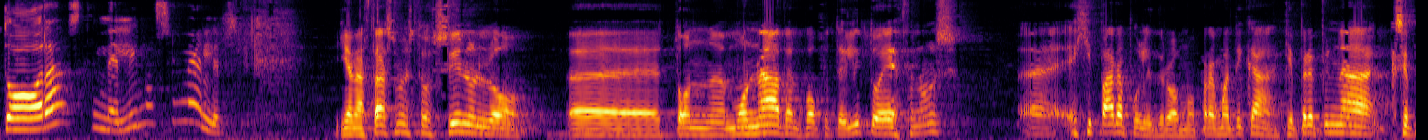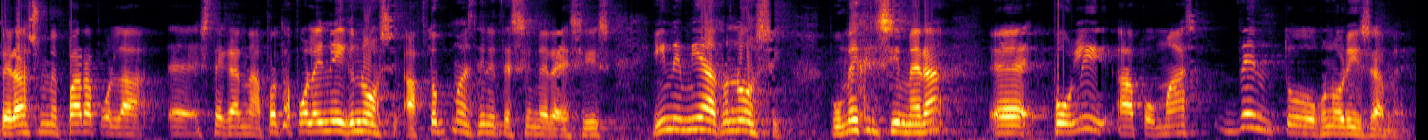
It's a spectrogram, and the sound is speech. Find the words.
τώρα στην Ελλήνων Συνέλευση. Για να φτάσουμε στο σύνολο ε, των μονάδων που αποτελεί το έθνος, ε, έχει πάρα πολύ δρόμο, πραγματικά. Και πρέπει να ξεπεράσουμε πάρα πολλά ε, στεγανά. Πρώτα απ' όλα είναι η γνώση. Αυτό που μας δίνετε σήμερα εσείς είναι μια γνώση που μέχρι σήμερα ε, πολλοί από εμά δεν το γνωρίζαμε.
